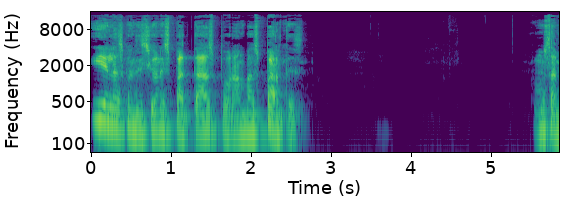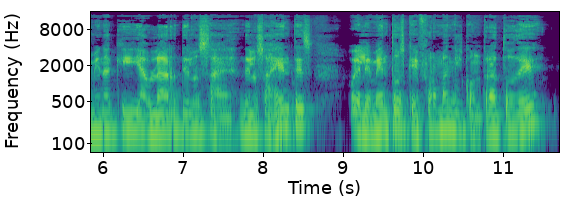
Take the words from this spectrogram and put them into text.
y en las condiciones pactadas por ambas partes. Vamos también aquí a hablar de los, de los agentes o elementos que forman el contrato de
